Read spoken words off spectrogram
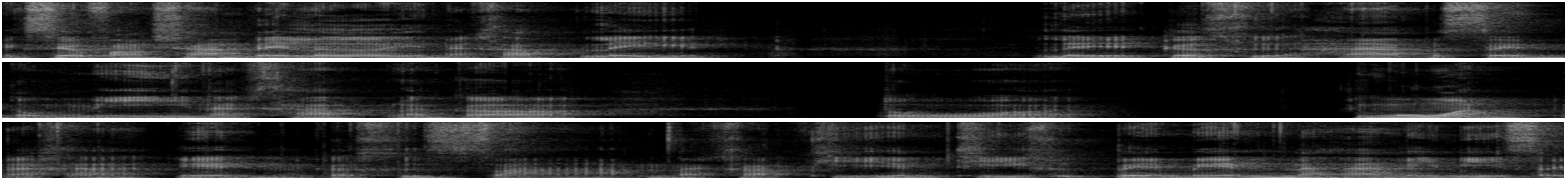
Excel function ได้เลยนะครับ rate เลทก็คือ 5%ตรงนี้นะครับ แล้วก็ตัวงวดนะคะ N ก็คือ 3 นะครับ PMT คือ payment นะฮะ ไม่มีใส่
